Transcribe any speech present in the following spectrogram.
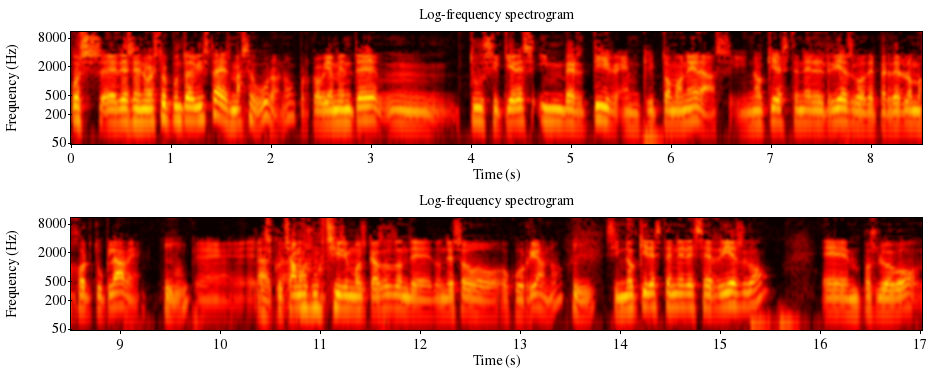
Pues eh, desde nuestro punto de vista es más seguro, ¿no? Porque obviamente mm, tú si quieres invertir en criptomonedas y no quieres tener el riesgo de perder lo mejor tu clave, ¿no? Mm. que Ah, escuchamos muchísimos casos donde, donde eso ocurrió, ¿no? Mm. Si no quieres tener ese riesgo, eh, pues luego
